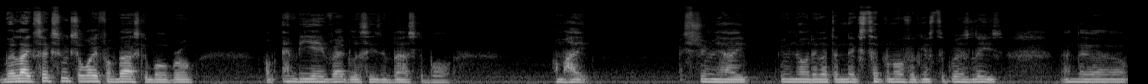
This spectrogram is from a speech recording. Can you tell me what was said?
we're like six weeks away from basketball, bro. From NBA regular season basketball. I'm hyped. Extremely hyped. You know they got the Knicks tipping off against the Grizzlies, and they're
